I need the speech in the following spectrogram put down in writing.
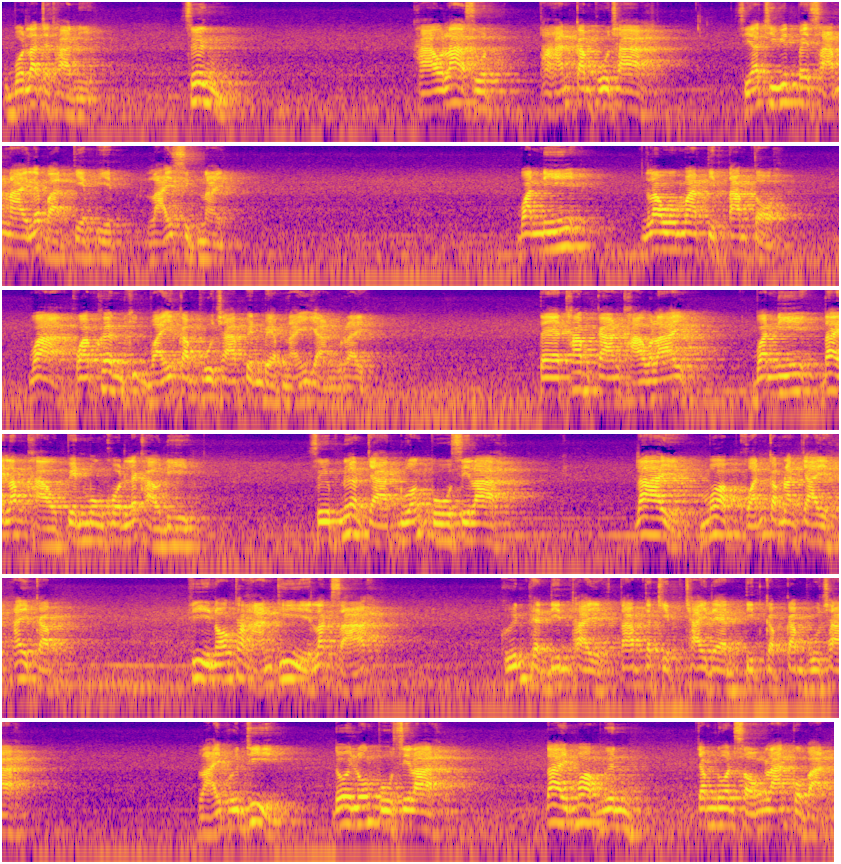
อุบลราชธานี ซึ่งข่าวล่าสุดทหารกัมพูชา เสียชีวิตไปสามนายและบาดเจ็บอีกหลายสิบนาย วันนี้เรามาติดตามต่อว่าความเคลื่อนไหวกัมพูชาเป็นแบบไหนอย่างไร แต่ท่ามกลารข่าวร้าย วันนี้ได้รับข่าวเป็นมงคลและข่าวดี สืบเนื่องจากหลวงปู่ศิลา ได้มอบขวัญกำลังใจให้กับพี่น้องทหารที่รักษา พื้นแผ่นดินไทยตามตะเข็บชายแดนติดกับกัมพูชา หลายพื้นที่โดยหลวงปู่ศิลา ได้มอบเงินจำนวนสองล้านกว่าบาท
